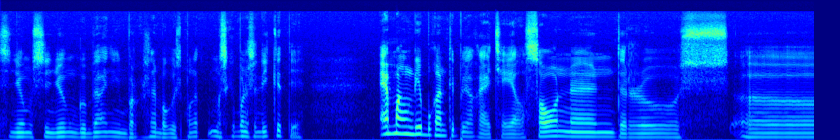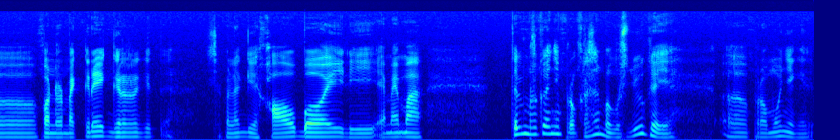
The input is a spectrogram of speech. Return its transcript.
senyum-senyum gue bilang ini Lesnar bagus banget meskipun sedikit ya. Emang dia bukan tipikal kayak Chael Sonnen terus eh Conor McGregor gitu. Siapa lagi ya? Cowboy di MMA tapi menurut gue ini Lesnar bagus juga ya eh promonya gitu.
